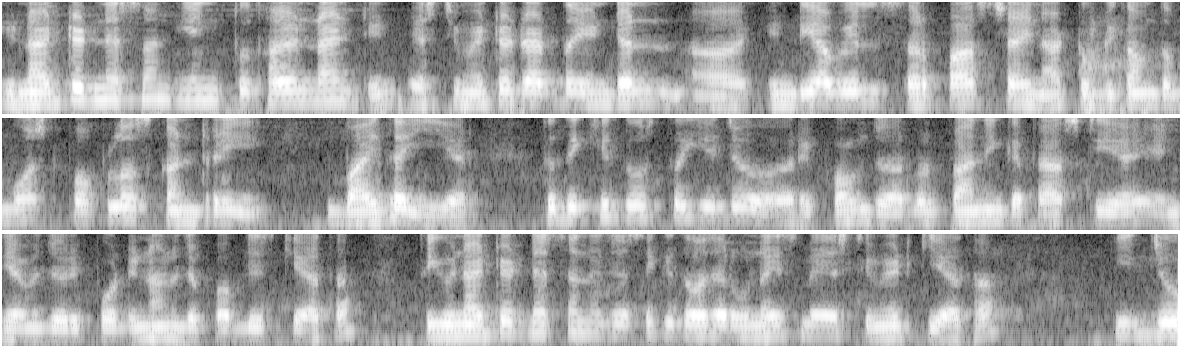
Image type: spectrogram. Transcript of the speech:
United Nations in 2019 estimated that the Indian uh, India will surpass China to become the most populous country by the year. तो देखिए दोस्तों ये जो रिफॉर्म जो अर्बन प्लानिंग कैपेसिटी है इंडिया में जो रिपोर्ट इन्होंने जो पब्लिश किया था तो यूनाइटेड नेशन ने जैसे कि 2019 में एस्टिमेट किया था कि जो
